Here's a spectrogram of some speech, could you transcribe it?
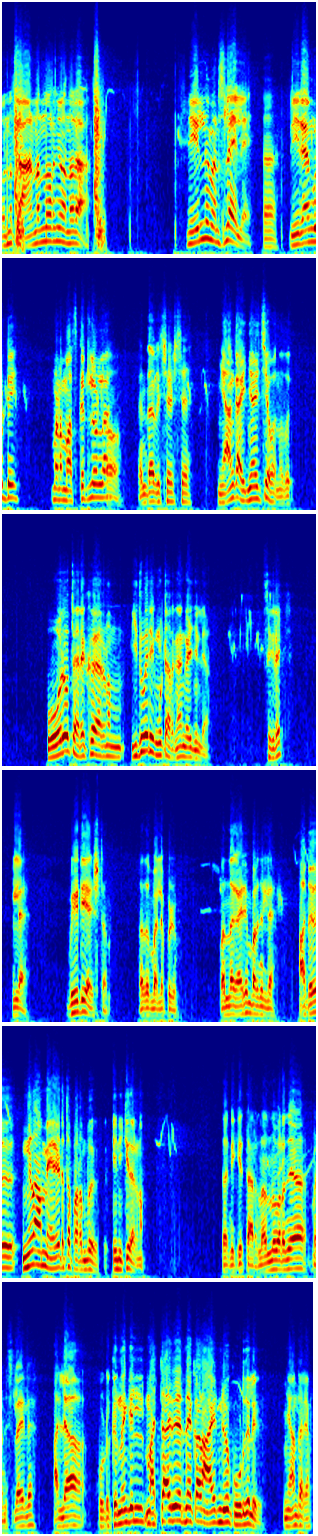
ഒന്ന് കാണണം എന്ന് പറഞ്ഞു വന്നതാ. നീലിന് മനസ്സിലായില്ലേ? ആ, വീരാൻകുട്ടി നമ്മുടെ മസ്കറ്റിലുള്ള ഓ, എന്താ വിശേഷിച്ച്? ഞാൻ കഴിഞ്ഞ ആഴ്ച വന്നത്. ഓരോ തിരക്ക് കാരണം ഇതുവരെ ഇങ്ങോട്ട് ഇറങ്ങാൻ കഴിഞ്ഞില്ല. സിഗരറ്റ്? ഇല്ല? ബീഡിയാ ഇഷ്ടം. അത് വല്ലപ്പോഴും. വന്ന കാര്യം പറഞ്ഞില്ലേ? അത് നിങ്ങൾ ആ മേലെടുത്ത പറമ്പ് എനിക്ക് തരണം. തനിക്ക് തരണം എന്ന് പറഞ്ഞാ മനസ്സിലായില്ല? അല്ല കൊടുക്കുന്നെങ്കിൽ മറ്റാര് തരുന്നേക്കാൾ ആയിരം രൂപ കൂടുതൽ ഞാൻ തരാം.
